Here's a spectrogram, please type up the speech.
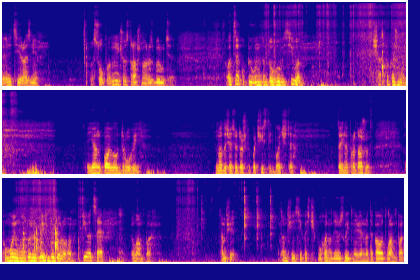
е, ці різні сопла. Ну нічого страшного, розберуться. Оце купив, воно там довго висіло. Зараз покажу вам. Ян Павел II. Надо зараз його трошки почистити, бачите? Та й на продажу. По-моєму, воно дуже виглядає дорого. І оце лампа. Там ще, там ще є якась чепуха, треба її злити, мабуть, така от лампа.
